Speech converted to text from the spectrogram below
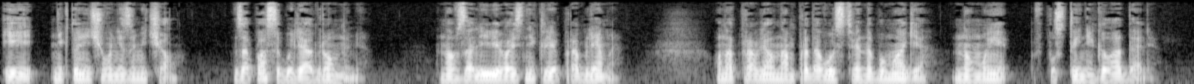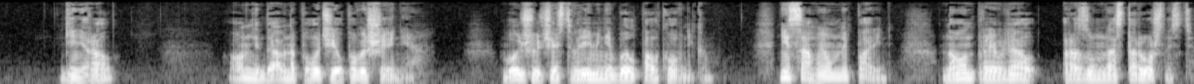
И никто ничего не замечал. Запасы были огромными. Но в заливе возникли проблемы. Он отправлял нам продовольствие на бумаге, но мы в пустыне голодали. Генерал? Он недавно получил повышение. Большую часть времени был полковником. Не самый умный парень, но он проявлял разумную осторожность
